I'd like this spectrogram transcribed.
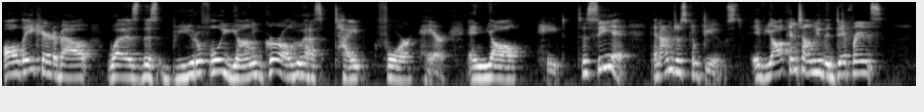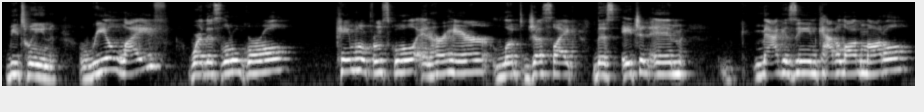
All they cared about was this beautiful young girl who has type 4 hair. And y'all hate to see it. And I'm just confused. If y'all can tell me the difference between real life, where this little girl came home from school and her hair looked just like this H&M magazine catalog model,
